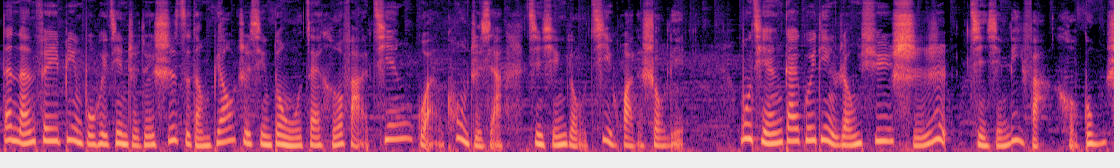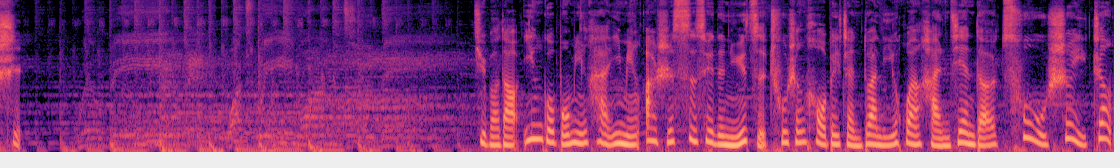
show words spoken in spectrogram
但南非并不会禁止对狮子等标志性动物在合法监管控制下进行有计划的狩猎。目前，该规定仍需十日进行立法和公示。据报道，英国伯明翰一名二十四岁的女子出生后被诊断罹患罕见的猝睡症，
